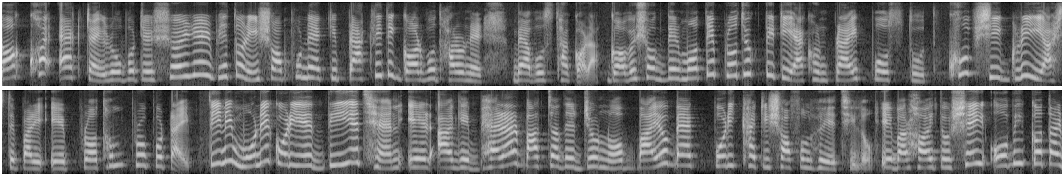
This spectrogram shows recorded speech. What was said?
লক্ষ্য একটাই, রোবটের শরীরের ভেতরেই সম্পূর্ণ একটি প্রাকৃতিক গর্ভধারণের ব্যবস্থা করা। গবেষকদের মতে প্রযুক্তিটি এখন প্রায় প্রস্তুত। খুব শীঘ্রই আসতে পারে এর প্রথম প্রোপোটাইপ তিনি মনে করিয়ে দিয়েছেন, এর আগে ভেড়ার বাচ্চাদের জন্য বায়োব্যাগ পরীক্ষাটি সফল হয়েছিল। এবার হয়তো সেই অভিজ্ঞতার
